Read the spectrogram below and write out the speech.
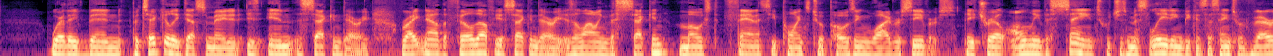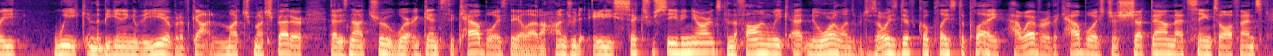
where they've been particularly decimated is in the secondary. Right now, the Philadelphia secondary is allowing the second most fantasy points to opposing wide receivers. They trail only the Saints, which is misleading because the Saints were very weak in the beginning of the year, but have gotten much, much better. That is not true. Where against the Cowboys, they allowed 186 receiving yards. And the following week at New Orleans, which is always a difficult place to play. However, the Cowboys just shut down that Saints offense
